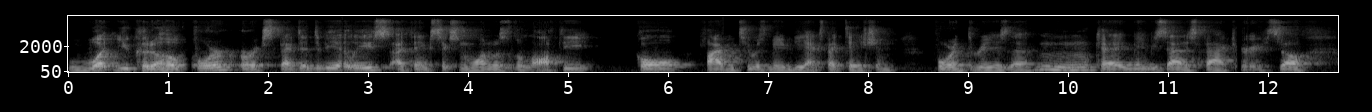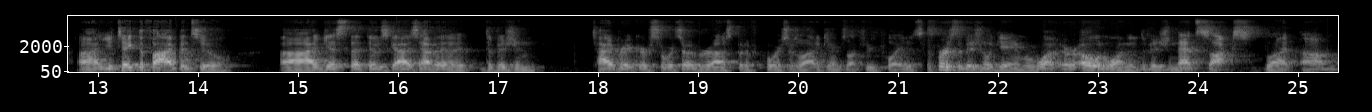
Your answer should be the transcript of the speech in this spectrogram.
what you could have hoped for or expected to be at least. I think six and one was the lofty goal. Five and two is maybe the expectation. Four and three is the mm, okay, maybe satisfactory. So uh, you take the five and two. Uh, I guess that those guys have a division tiebreaker of sorts over us. But of course, there's a lot of games left to be played. It's the first divisional game. We're one or 0 and 1 in the division. That sucks. But um,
